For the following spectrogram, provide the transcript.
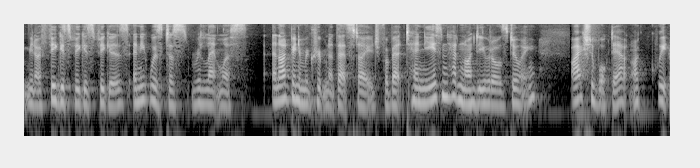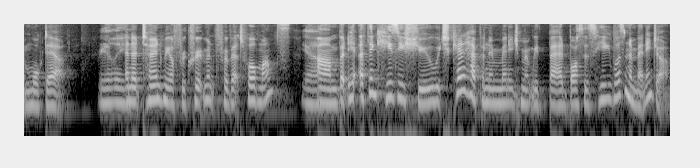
You know, figures, figures, figures, and it was just relentless. And I'd been in recruitment at that stage for about ten years and had an idea what I was doing. I actually walked out. I quit and walked out. Really? And it turned me off recruitment for about 12 months. Yeah. Um, but I think his issue, which can happen in management with bad bosses, he wasn't a manager.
